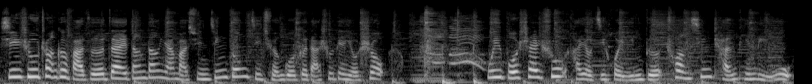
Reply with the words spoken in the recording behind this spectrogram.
新书《创客法则》在当当、亚马逊、京东及全国各大书店有售。微博晒书还有机会赢得创新产品礼物。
